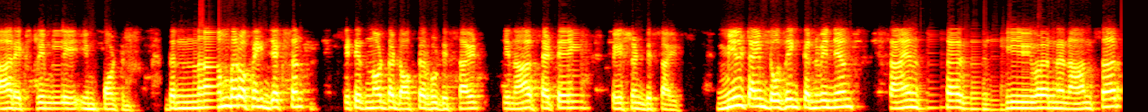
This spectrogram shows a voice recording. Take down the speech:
are extremely important. The number of injections, it is not the doctor who decides. In our setting, patient decides. Mealtime dosing convenience, science has given an answer.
